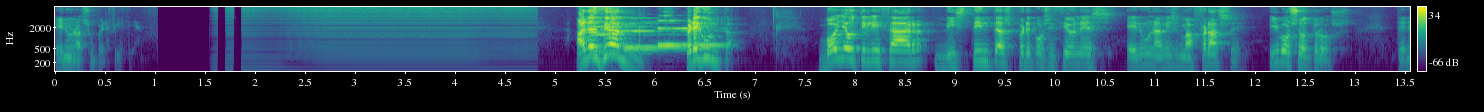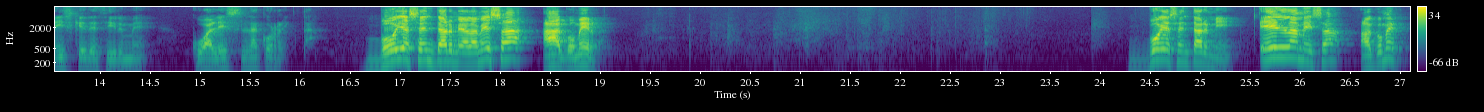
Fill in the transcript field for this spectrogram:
en una superficie. ¡Atención! Pregunta. Voy a utilizar distintas preposiciones en una misma frase, y vosotros tenéis que decirme cuál es la correcta. Voy a sentarme a la mesa a comer. Voy a sentarme en la mesa a comer.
